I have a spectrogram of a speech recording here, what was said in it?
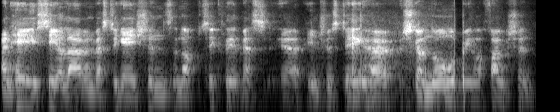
And here you see her lab investigations. They're not particularly uh, interesting. Her, she's got normal renal function.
